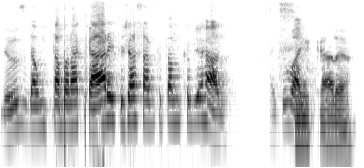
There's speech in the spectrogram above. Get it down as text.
Deus dá um tapa na cara e tu já sabe que tu tá no caminho errado. Aí tu Sim, vai. cara.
